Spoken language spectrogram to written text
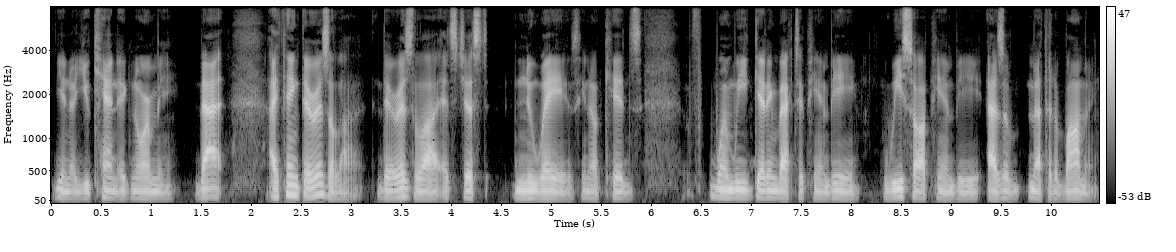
you know, you can't ignore me. That I think there is a lot. There is a lot. It's just new ways, you know, kids. When we getting back to PNB, we saw PNB as a method of bombing.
